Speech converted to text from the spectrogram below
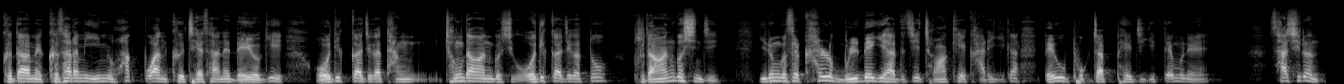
그 다음에 그 사람이 이미 확보한 그 재산의 내역이 어디까지가 당, 정당한 것이고 어디까지가 또 부당한 것인지 이런 것을 칼로 물베기 하듯이 정확히 가리기가 매우 복잡해지기 때문에 사실은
